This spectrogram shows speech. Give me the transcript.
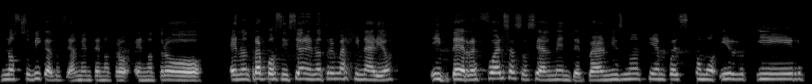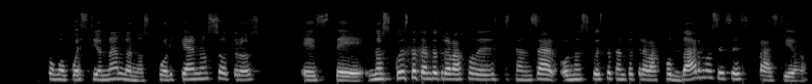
nos ubica socialmente en, otro, en, otro, en otra posición, en otro imaginario y te refuerza socialmente, pero al mismo tiempo es como ir, ir como cuestionándonos por qué a nosotros este, nos cuesta tanto trabajo descansar o nos cuesta tanto trabajo darnos ese espacio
